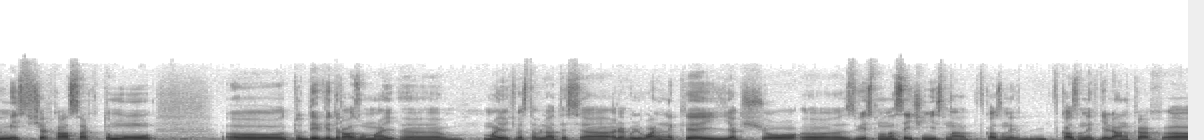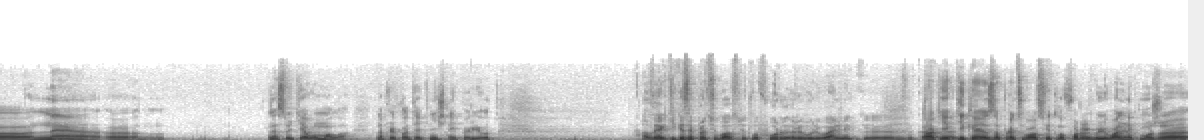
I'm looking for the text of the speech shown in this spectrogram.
місць в Черкасах. Тому туди відразу е, мають виставлятися регулювальники, якщо, е, звісно, насиченість на вказаних, вказаних ділянках е, не, не суттєво мала, наприклад, як в нічний період. Але як тільки запрацював світлофор, регулювальник зникає. Так, як тільки запрацював світлофор, регулювальник може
